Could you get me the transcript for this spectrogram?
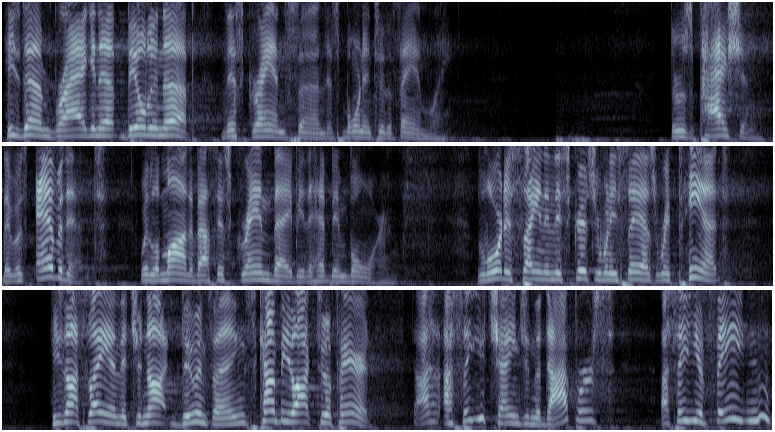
He's done bragging up, building up this grandson that's born into the family. There was a passion that was evident with Lamont about this grandbaby that had been born. The Lord is saying in this scripture when He says, repent, He's not saying that you're not doing things. Kind of be like to a parent. I, I see you changing the diapers. I see you feeding.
